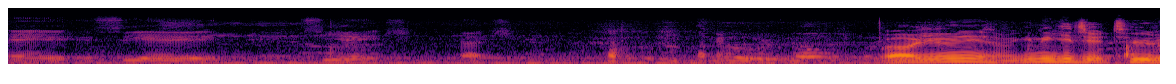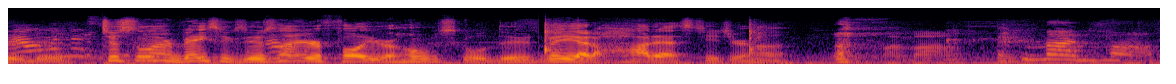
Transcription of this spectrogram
A A C A C H. Catch. Bro, you need some. You need to get you a tutor, dude. Just to learn basics, dude. It's not your fault you're homeschooled, dude. But you had a hot ass teacher, huh? My mom. My mom.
